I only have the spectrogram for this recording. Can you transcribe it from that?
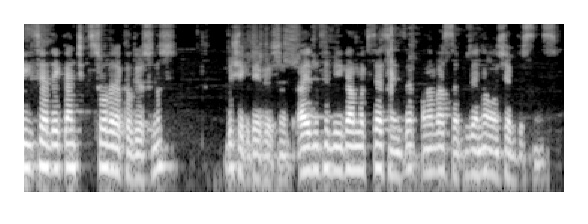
bilgisayarda ekran çıktısı olarak alıyorsunuz. Bu şekilde yapıyorsunuz. Ayrıntılı bilgi almak isterseniz de bana WhatsApp üzerinden ulaşabilirsiniz.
